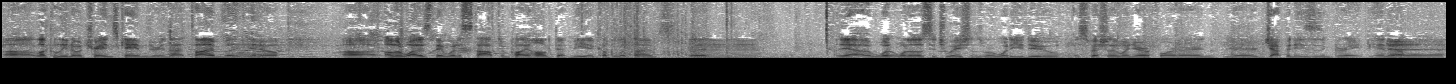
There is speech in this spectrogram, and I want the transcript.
uh, luckily no trains came during that time. But you know, uh, otherwise they would have stopped and probably honked at me a couple of times. But yeah, one, one of those situations where what do you do, especially when you're a foreigner and your Japanese isn't great. You know, yeah, yeah,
